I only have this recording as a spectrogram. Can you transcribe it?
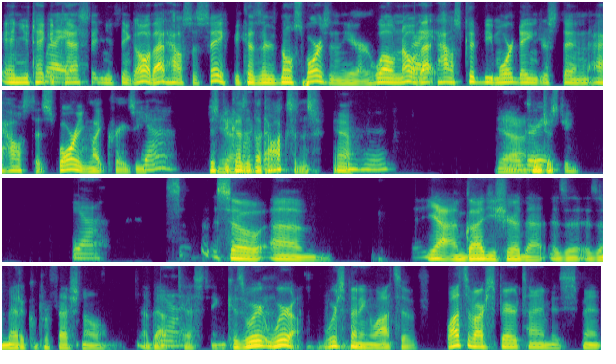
And you take Right. a test and you think, oh, that house is safe because there's no spores in the air. Well, no, Right. that house could be more dangerous than a house that's sporing like crazy yeah, just Yeah. because of the toxins. Yeah. Mhm. yeah. It's interesting. yeah, So um yeah, I'm glad you shared that as a as a medical professional about Yeah. testing because we're we're we're spending lots of lots of our spare time is spent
